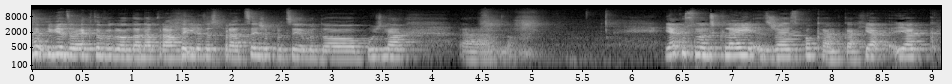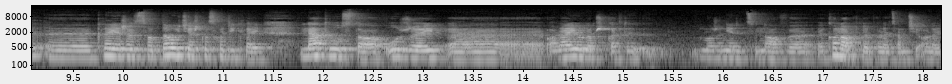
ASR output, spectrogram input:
I wiedzą, jak to wygląda naprawdę, ile to jest pracy, że pracujemy do późna. E, no. Jak usunąć klej z rzęs po kępkach? Jak, jak e, kleję rzęsy od dołu i ciężko schodzi klej? Na tłusto użyj e, oleju, na przykład może nie rycynowy, e, konopny polecam Ci olej.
